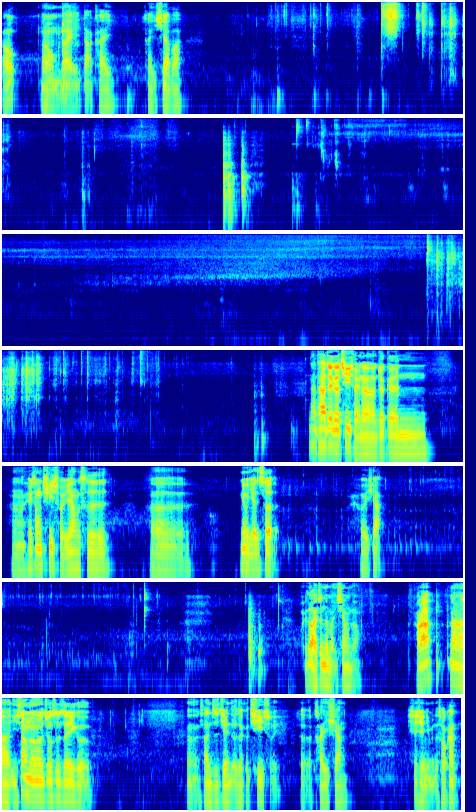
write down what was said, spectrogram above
好，那我们来打开看一下吧。那它这个汽水呢，就跟嗯黑松汽水一样，是呃没有颜色的。喝一下，味道还真的蛮香的。好啦，那以上呢就是这个嗯三支箭的这个汽水的开箱。谢谢你们的收看，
